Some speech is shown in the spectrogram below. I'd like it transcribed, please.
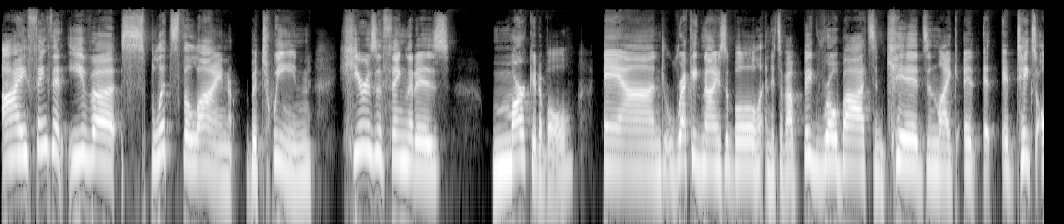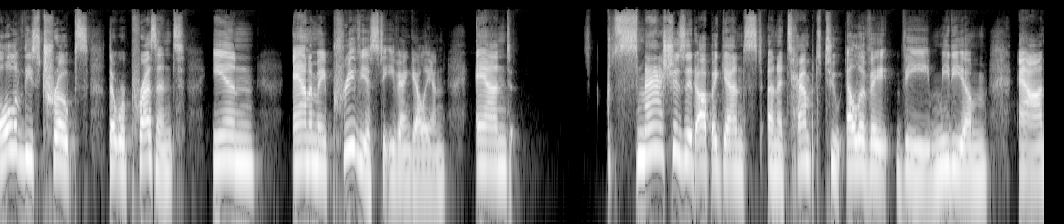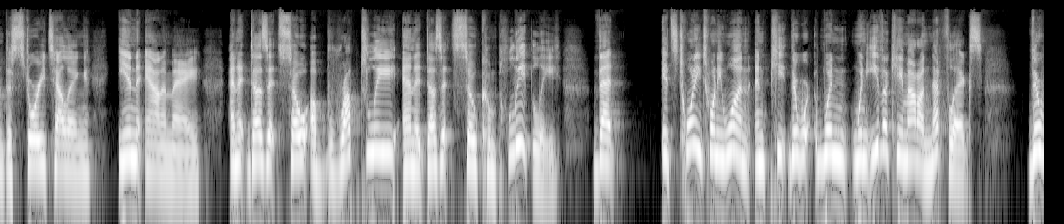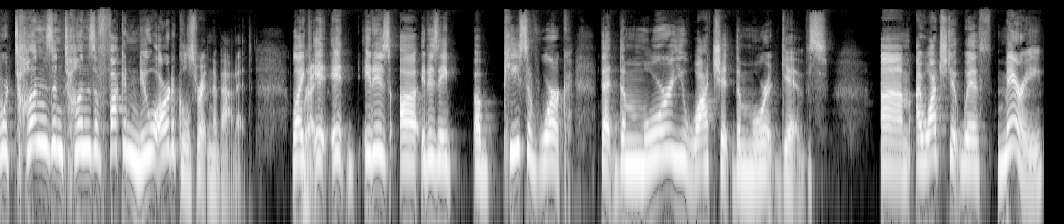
I think that Eva splits the line between here's a thing that is marketable and recognizable and it's about big robots and kids and like it, it it takes all of these tropes that were present in anime previous to Evangelion and smashes it up against an attempt to elevate the medium and the storytelling in anime and it does it so abruptly and it does it so completely that it's 2021 and P- there were when when Eva came out on Netflix there were tons and tons of fucking new articles written about it like right. it it it is uh it is a a piece of work that the more you watch it, the more it gives. Um, I watched it with Mary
